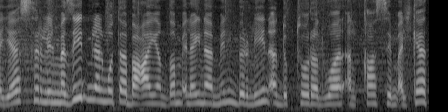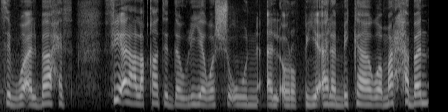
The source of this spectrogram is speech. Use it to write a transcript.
ياسر. للمزيد من المتابعة ينضم إلينا من برلين الدكتور رضوان القاسم الكاتب والباحث في العلاقات الدولية والشؤون الأوروبية. أهلا بك ومرحبا.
